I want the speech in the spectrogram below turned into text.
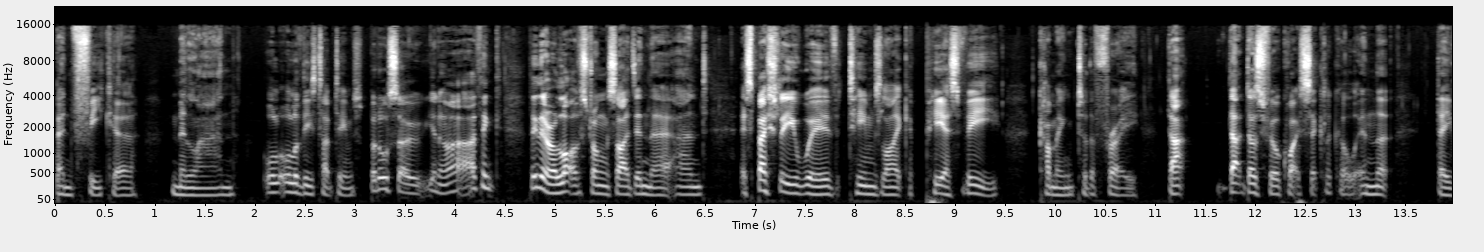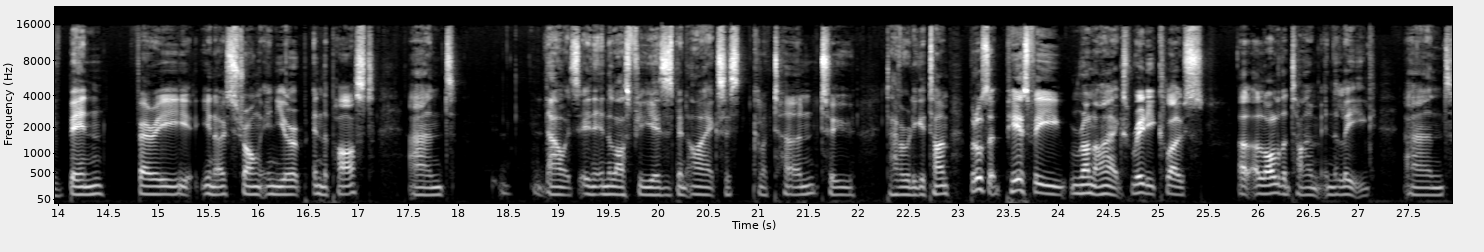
Benfica, Milan, all all of these type teams. But also, you know, I think I think there are a lot of strong sides in there, and especially with teams like PSV coming to the fray, that that does feel quite cyclical in that they've been very you know strong in Europe in the past, and now it's in, in the last few years it's been Ajax's kind of turn to to have a really good time. But also, PSV run Ajax really close a, a lot of the time in the league, and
